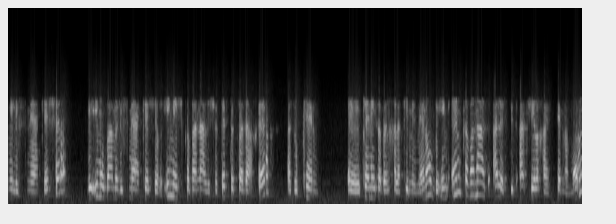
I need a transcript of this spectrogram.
מלפני הקשר? ואם הוא בא מלפני הקשר, אם יש כוונה לשתף את הצד האחר, אז הוא כן, כן יקבל חלקים ממנו, ואם אין כוונה, אז א', תדאג שיהיה לך הסכם ממון,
